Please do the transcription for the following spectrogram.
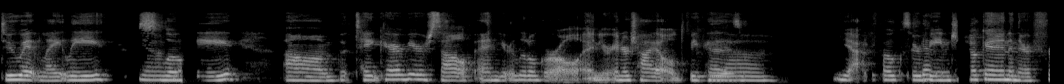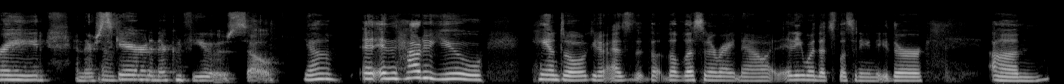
do it lightly, yeah. slowly, um, but take care of yourself and your little girl and your inner child because yeah, yeah folks are being shooken and they're afraid and they're scared and they're confused. So yeah. And, and how do you handle you know as the, the, the listener right now anyone that's listening either um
